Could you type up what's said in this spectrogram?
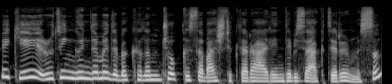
Peki rutin gündeme de bakalım. Çok kısa başlıklar halinde bize aktarır mısın?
